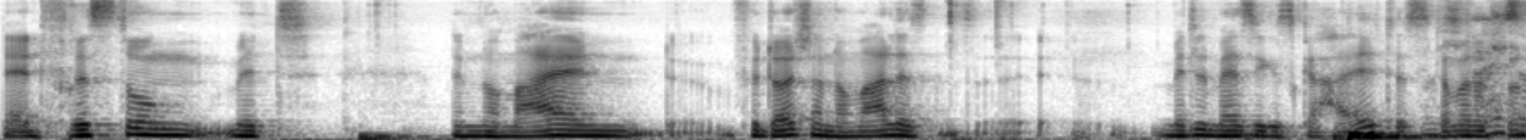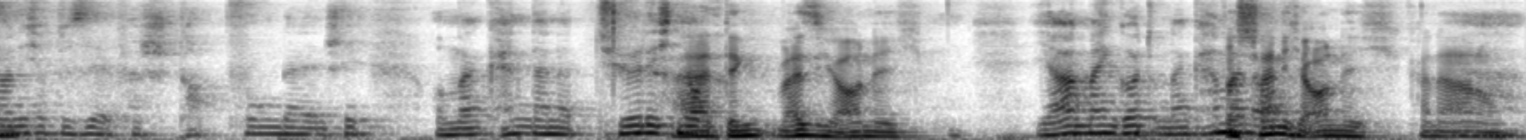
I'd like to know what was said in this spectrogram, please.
Eine Entfristung mit einem normalen, für Deutschland normales, äh, mittelmäßiges Gehalt, das Und kann ich man weiß auch schon. nicht, ob diese Verstopfung da entsteht. Und man kann da natürlich Ja, noch. denk, weiß ich auch nicht. Ja, mein Gott, und dann kann man. Wahrscheinlich auch, auch nicht, keine Ahnung. Ja,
